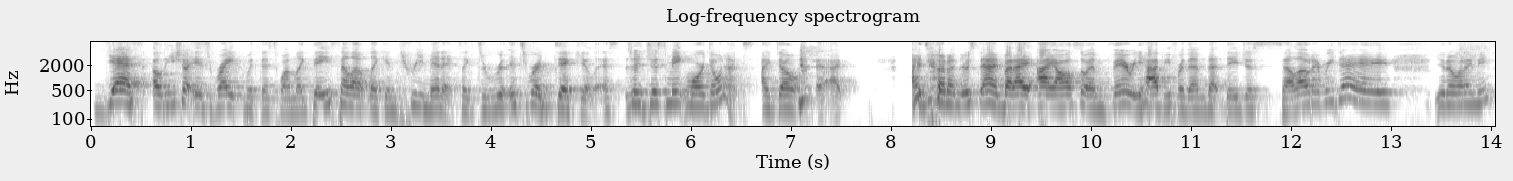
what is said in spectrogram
Yes, Alicia is right with this one. Like they sell out like in three minutes. Like it's it's ridiculous. So just make more donuts. I don't I, I don't understand, but I I also am very happy for them that they just sell out every day. You know what I mean?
